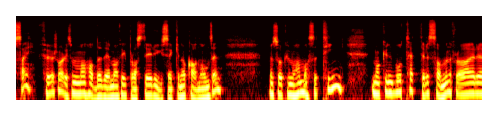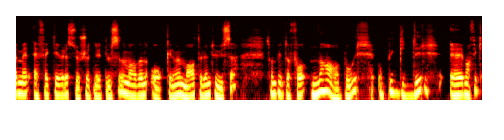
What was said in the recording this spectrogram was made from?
seg. Før så var det liksom man hadde det man fikk plass til i ryggsekken og kanoen sin. Men så kunne man ha masse ting. Man kunne bo tettere sammen, for det var mer effektiv ressursutnyttelse man hadde en åker med mat rundt huset. Så man begynte å få naboer og bygder. Eh, Man fikk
